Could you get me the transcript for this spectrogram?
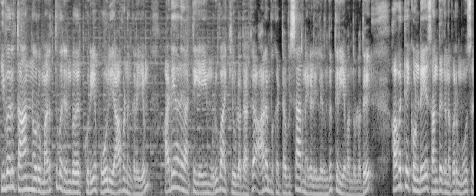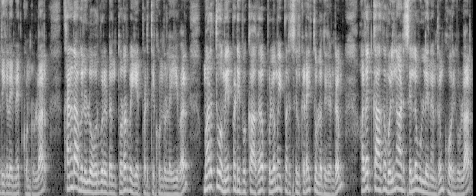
இவர் தான் ஒரு மருத்துவர் என்பதற்குரிய போலி ஆவணங்களையும் அடையாள அட்டையையும் உருவாக்கியுள்ளதாக ஆரம்பகட்ட விசாரணைகளில் இருந்து தெரிய வந்துள்ளது அவற்றை கொண்டே சந்தக நபர் மோசடிகளை மேற்கொண்டுள்ளார். கனடாவில் உள்ள ஒருவரிடம் தொடர்பை ஏற்படுத்திக் கொண்டுள்ள இவர் மருத்துவ மேற்படிப்புக்காக புலமை பரிசில் கிடைத்துள்ளது என்றும் அதற்காக வெளிநாடு செல்ல உள்ளேன் என்றும் கூறியுள்ளார்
